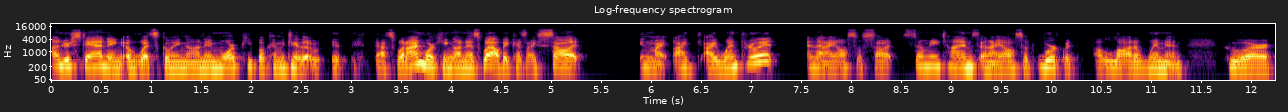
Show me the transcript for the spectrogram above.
understanding of what's going on and more people coming together. It, that's what I'm working on as well because I saw it in my I, I went through it and then I also saw it so many times. And I also work with a lot of women who are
